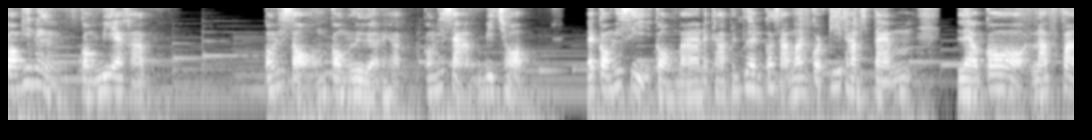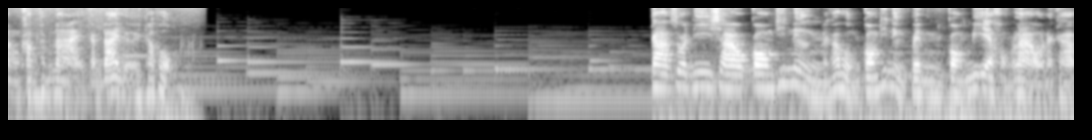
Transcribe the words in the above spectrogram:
กองที่ 1 กองเบี้ยครับ กองที่ 2 กองเรือนะครับ กองที่ 3บิชอปและกองทีสี่4กองมานะครับ เพื่อนๆก็สามารถกดที่ทำสแตมป์แล้วก็รับฟังคำทำนายกันได้เลยครับผมกราบสวัสดีชาวกองที่1นะครับผมกองที่ 1 เป็นกองเบี้ยของเรานะครับ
